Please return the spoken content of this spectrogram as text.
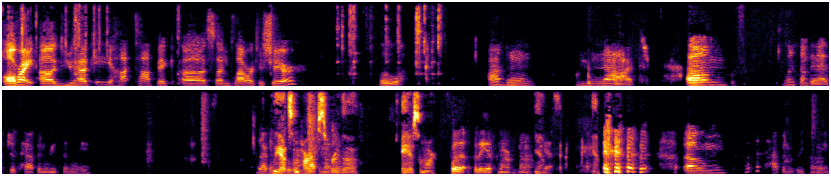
All right. Uh, do you have a hot topic uh, sunflower to share? Oh, I do not. Um, what is something that's just happened recently? We got some hearts for the ASMR. For the for the ASMR, uh, yeah. yes. Yeah. um, what has happened recently?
